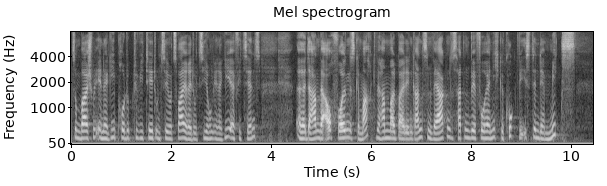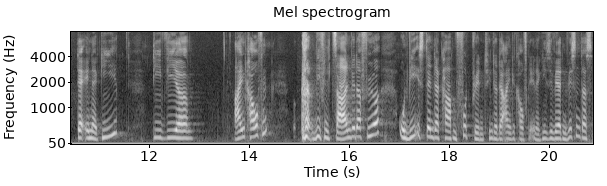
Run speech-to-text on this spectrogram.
zum Beispiel Energieproduktivität und CO2-Reduzierung, Energieeffizienz. Äh, da haben wir auch Folgendes gemacht. Wir haben mal bei den ganzen Werken, das hatten wir vorher nicht geguckt, wie ist denn der Mix der Energie, die wir einkaufen, wie viel zahlen wir dafür und wie ist denn der Carbon Footprint hinter der eingekauften Energie. Sie werden wissen, dass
